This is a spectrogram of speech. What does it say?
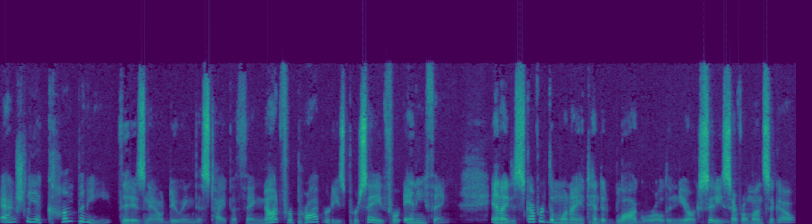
actually a company that is now doing this type of thing, not for properties per se, for anything. And I discovered them when I attended Blog World in New York City several months ago.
